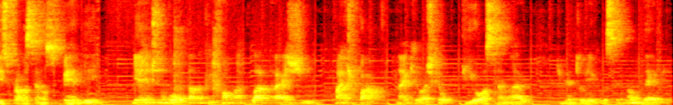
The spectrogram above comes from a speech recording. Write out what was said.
Isso para você não se perder e a gente não voltar naquele formato lá atrás de bate-papo, né? que eu acho que é o pior cenário de mentoria que você não deve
